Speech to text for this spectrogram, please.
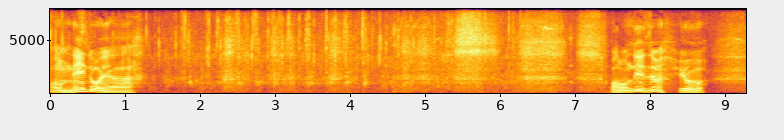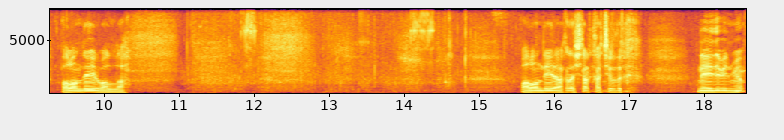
Oğlum neydi o ya? Balon değil değil mi? Yo. Balon değil valla. Balon değil arkadaşlar kaçırdık. Neydi bilmiyorum.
